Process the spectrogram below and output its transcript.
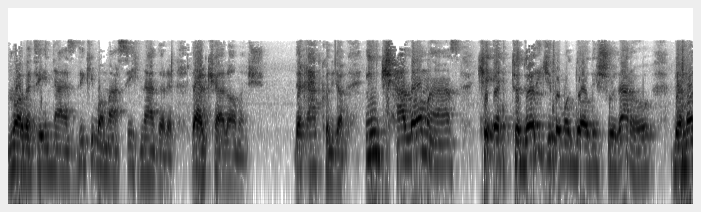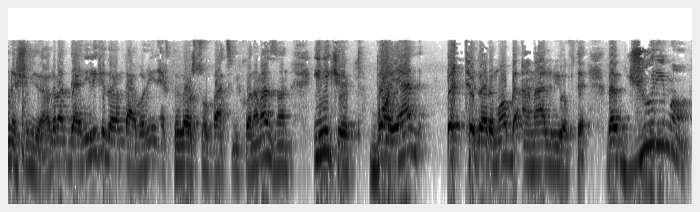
رابطه نزدیکی با مسیح نداره در کلامش. دقت کنید این کلام است که اقتداری که به ما داده شده رو به ما نشون میده. حالا من دلیلی که دارم درباره این اقتدار صحبت می‌کنم از آن اینی که باید اقتدار ما به عمل بیفته. و جوری ما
